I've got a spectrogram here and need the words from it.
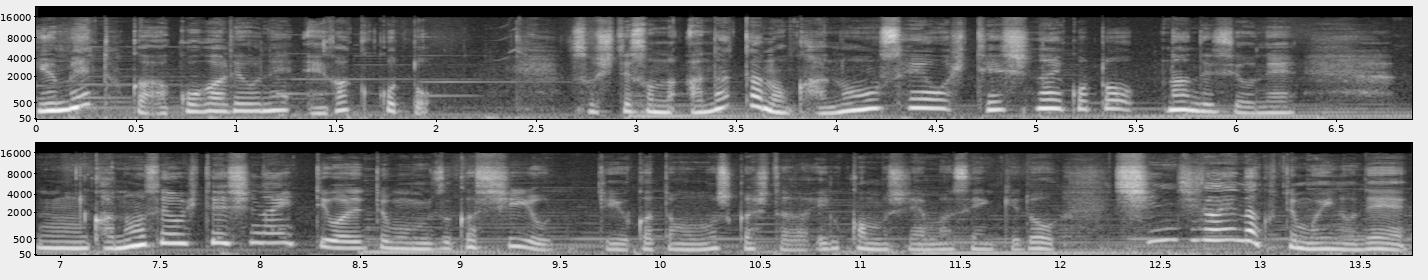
夢とか憧れをね描くこと。そしてそのあなたの可能性を否定しないことなんですよね。うん、可能性を否定しないって言われても難しいよっていう方ももしかしたらいるかもしれませんけど信じられなくてもいいので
